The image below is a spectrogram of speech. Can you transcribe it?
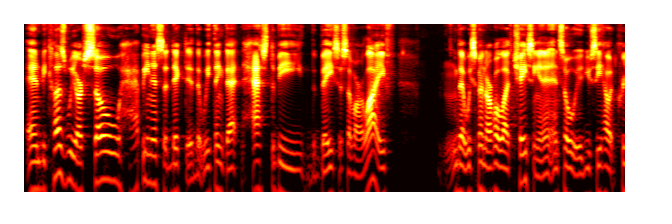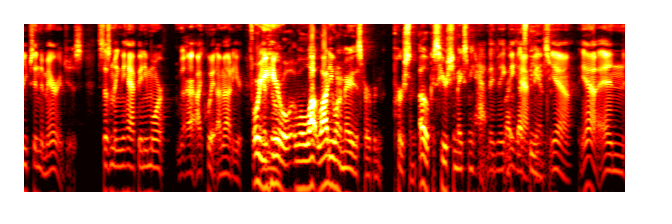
And because we are so happiness addicted that we think that has to be the basis of our life, that we spend our whole life chasing it. And so you see how it creeps into marriages. This doesn't make me happy anymore. I, quit. I'm out of here. Or you hear, well, why, why, do you want to marry this person? Oh, because he or she makes me happy. They make right? me That's happy. That's the answer. Yeah, yeah, and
